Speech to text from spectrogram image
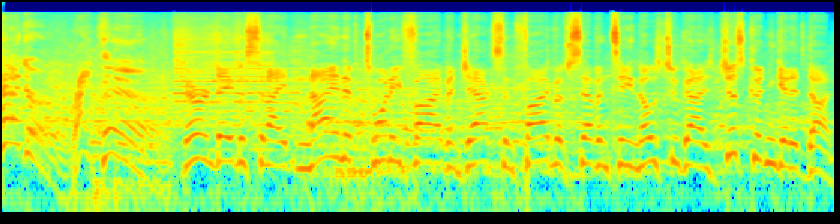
tagger right there. Baron Davis tonight, 9 of 25, and Jackson 5 of 17. Those two guys just couldn't get it done.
